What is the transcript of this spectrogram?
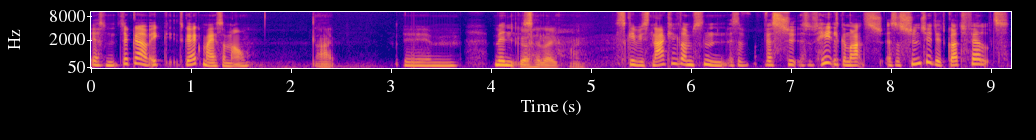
Ja, sådan, det, gør ikke, det gør ikke mig så meget. Nej, Øhm, men det gør heller ikke mig. skal vi snakke lidt om sådan, altså, hvad sy- altså, helt generelt, altså, synes I, det er et godt felt?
